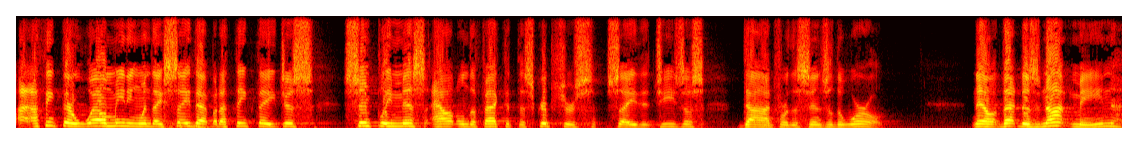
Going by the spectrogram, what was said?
I think they're well meaning when they say that, but I think they just simply miss out on the fact that the scriptures say that Jesus died for the sins of the world. Now, that does not mean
